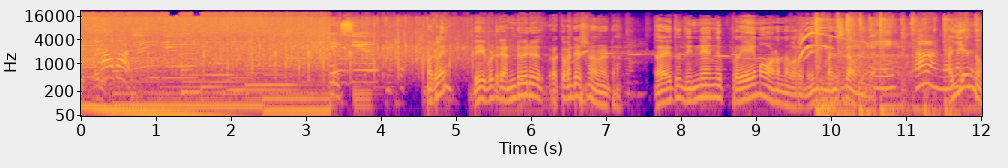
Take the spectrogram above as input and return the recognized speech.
ഗുഡ് വെരി മക്കളെ ദേ ഇവിടെ രണ്ടുപേര് റെക്കമെൻഡേഷൻ ആണ് കേട്ടോ. അതായത് നിന്നെ അങ്ങ് പ്രേമമാണെന്ന് പറയുന്നത്. എനിക്ക് മനസ്സിലാവുന്നില്ല. അയ്യെന്നോ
